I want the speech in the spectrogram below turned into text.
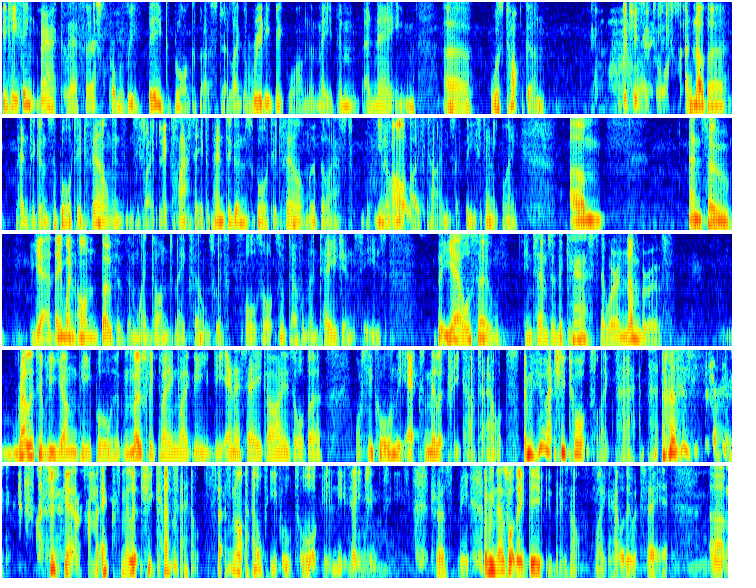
if you think back, their first probably big blockbuster, like the really big one that made them a name, uh, was Top Gun, which is, of course, another Pentagon-supported film. It's like the classic Pentagon-supported film of the last, you know, our lifetimes at least, anyway. Um, and so yeah, they went on, both of them went on to make films with all sorts of government agencies. But yeah, also in terms of the cast, there were a number of relatively young people, who, mostly playing like the, the NSA guys or the, what does he call them, the ex military cutouts. I mean, who actually talks like that? Let's just get some ex military cutouts. That's not how people talk in these agencies. Trust me. I mean, that's what they do, but it's not like how they would say it. Um,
